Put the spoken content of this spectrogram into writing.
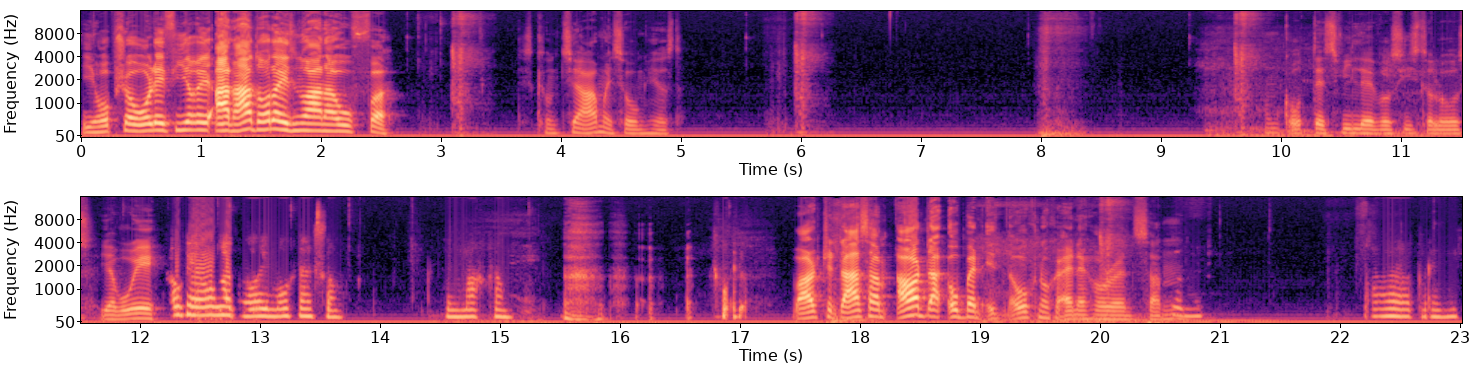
Ich hab schon alle vier. Ah, nein, da, da ist nur einer offen. Das kannst du ja auch mal sagen, erst. Um Gottes Wille, was ist da los? Jawohl. Okay, aber da, ich mach das schon. Ich mach ihn. Warte, das haben. Ah, da oben ist auch noch eine Horror Sun. Ah, bringt.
